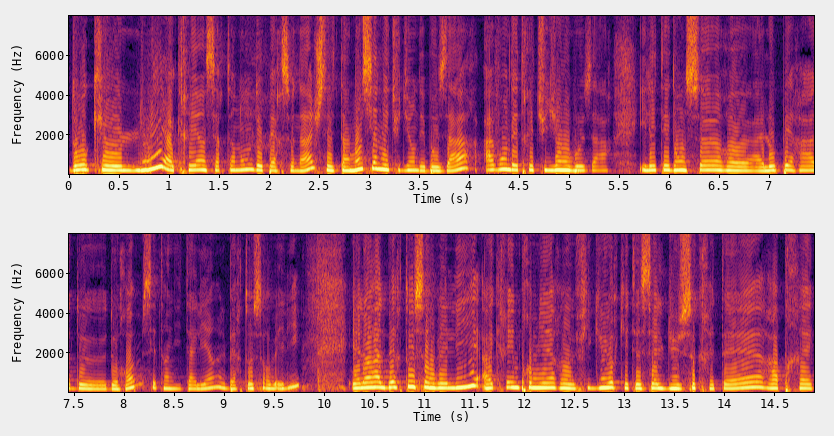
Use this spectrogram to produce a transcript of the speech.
Donc lui a créé un certain nombre de personnages. C'est un ancien étudiant des beaux-arts. Avant d'être étudiant aux beaux-arts, il était danseur chanteur à l'Opéra de, Rome. C'est un Italien, Alberto Sorbelli. Et alors Alberto Sorbelli a créé une première figure qui était celle du secrétaire, après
